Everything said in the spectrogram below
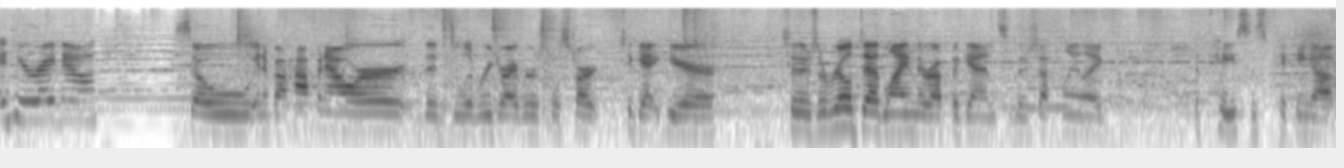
in here right now. So in about half an hour, the delivery drivers will start to get here. So there's a real deadline they're up against. So there's definitely like the pace is picking up.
